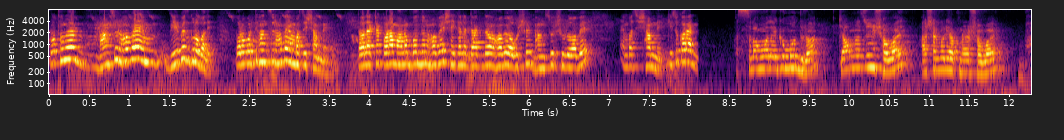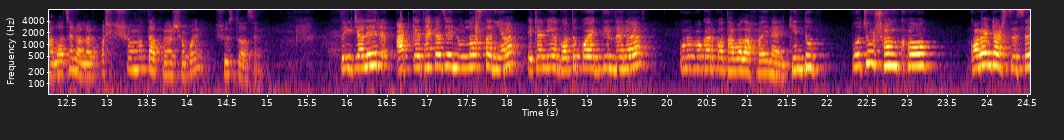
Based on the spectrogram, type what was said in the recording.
প্রথমে ভাঙচুর হবে ভিএফএস গ্লোবালে পরবর্তী ভাঙচুর হবে এম্বাসির সামনে। তাহলে একটা করা মানববন্ধন হবে, সেখানে ডাক দেওয়া হবে, অবশ্যই ভাঙচুর শুরু হবে এম্বাসির সামনে। কিছু করার আসসালামু আলাইকুম বন্ধুরা, কেমন আছেন সবাই? আশা করি আপনারা সবাই ভালো আছেন, আল্লাহর অশেষ রহমতে আপনারা সবাই সুস্থ আছেন। তো ইটালির আটকে থাকা যে নুল্লাস্তানিয়া এটা নিয়ে গত কয়েকদিন ধরে কোনো প্রকার কথা বলা হয় নাই। কিন্তু প্রচুর সংখ্যক কমেন্ট আসতেছে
